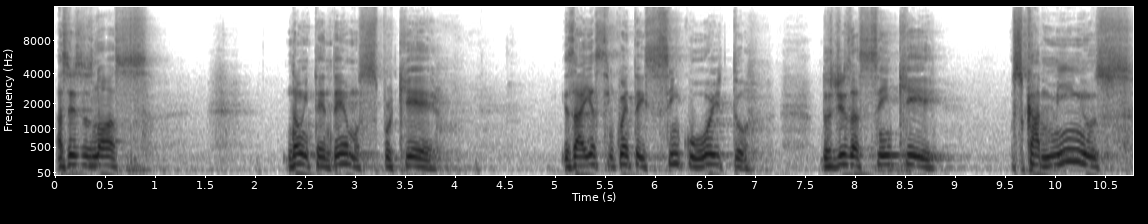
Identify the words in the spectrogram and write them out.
às vezes nós não entendemos porque Isaías 55, 8 nos diz assim que os caminhos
